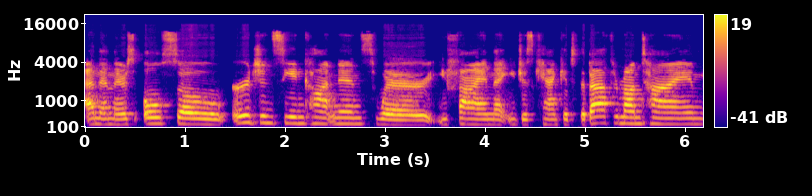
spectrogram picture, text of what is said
And then there's also urgency incontinence, where you find that you just can't get to the bathroom on time.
